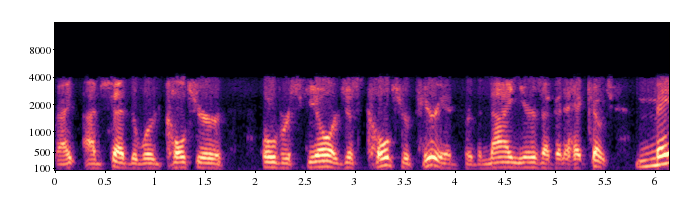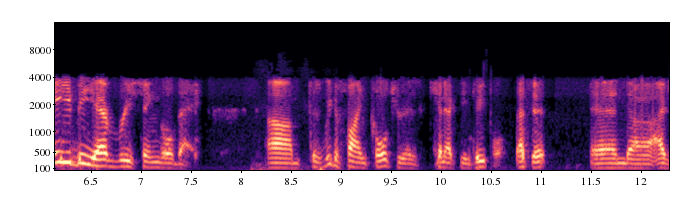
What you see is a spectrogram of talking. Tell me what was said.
right? I've said the word culture over skill or just culture, period, for the nine years I've been a head coach, maybe every single day. Because um, we define culture as connecting people. That's it. And uh, I've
